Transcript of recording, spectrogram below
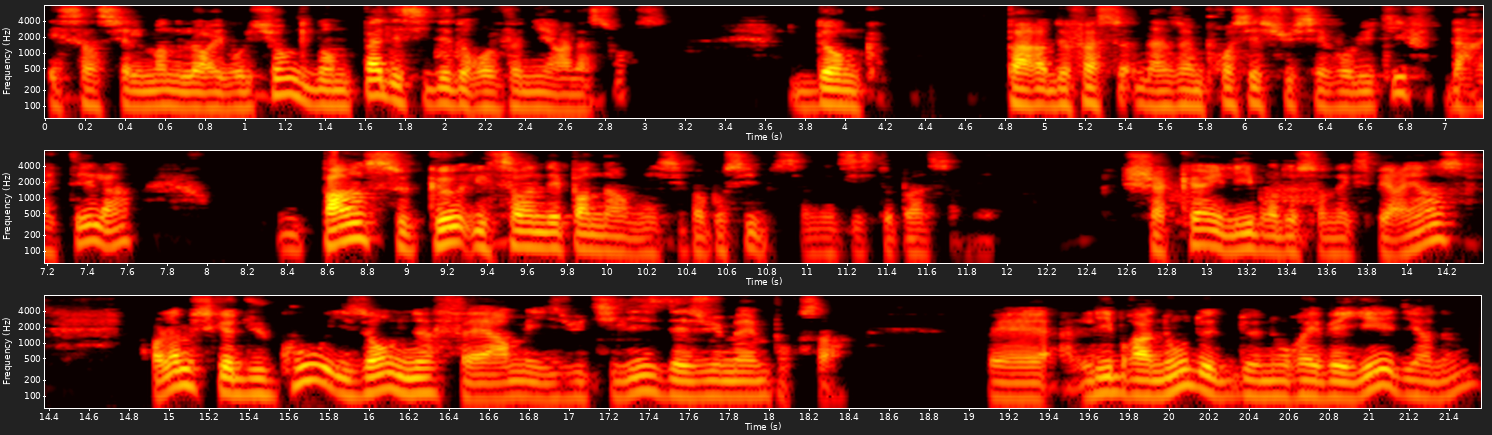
essentiellement de leur évolution, ils n'ont pas décidé de revenir à la source. Donc, par, de face, dans un processus évolutif, d'arrêter là, pensent qu'ils sont indépendants, mais c'est pas possible, ça n'existe pas. Chacun est libre de son expérience. Le problème, c'est que du coup, ils ont une ferme, ils utilisent des humains pour ça. Mais libre à nous de, de nous réveiller et dire non,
